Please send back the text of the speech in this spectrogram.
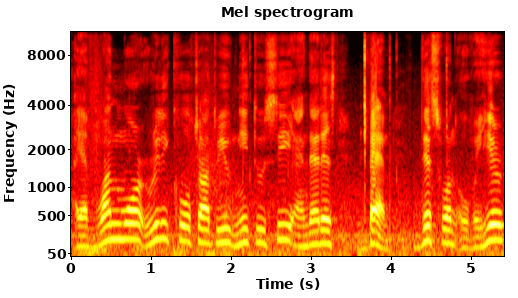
I have one more really cool chart you need to see and that is bam, this one over here.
